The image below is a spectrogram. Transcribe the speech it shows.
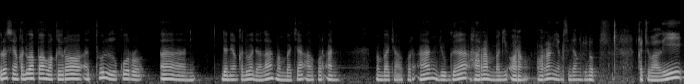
Terus yang kedua apa? Wa qiraatul Qur'ani. Dan yang kedua adalah membaca Al-Qur'an. Membaca Al-Qur'an juga haram bagi orang-orang yang sedang junub. Kecuali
